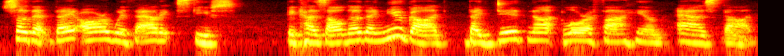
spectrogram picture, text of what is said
so that they are without excuse, because although they knew God, they did not glorify him as God,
